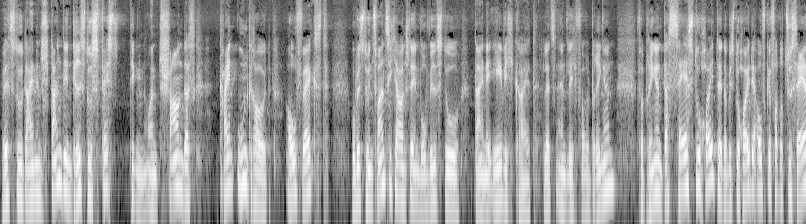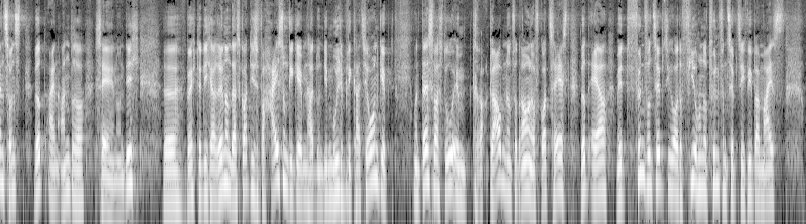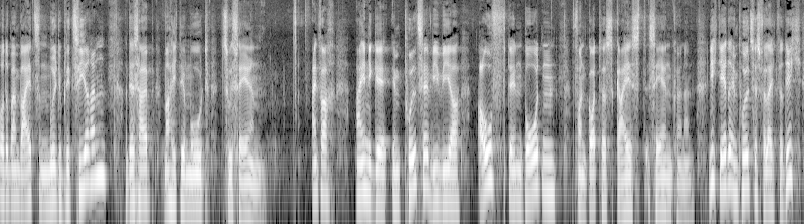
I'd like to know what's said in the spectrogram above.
Willst du deinen Stand in Christus festigen und schauen, dass kein Unkraut aufwächst? Wo willst du in 20 Jahren stehen? Wo willst du deine Ewigkeit letztendlich vollbringen, verbringen. Das säst du heute, da bist du heute aufgefordert zu säen, sonst wird ein anderer säen. Und ich äh, möchte dich erinnern, dass Gott diese Verheißung gegeben hat und die Multiplikation gibt. Und das, was du im Tra Glauben und Vertrauen auf Gott säst, wird er mit 75 oder 475 wie beim Mais oder beim Weizen multiplizieren. Und deshalb mache ich dir Mut zu säen. Einfach einige Impulse, wie wir auf den Boden von Gottes Geist säen können. Nicht jeder Impuls ist vielleicht für dich.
